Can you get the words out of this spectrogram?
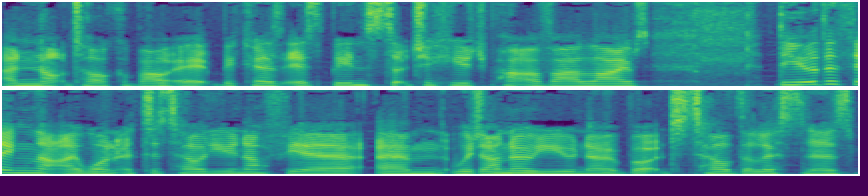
and not talk about it because it's been such a huge part of our lives. The other thing that I wanted to tell you, Nafia, um, which I know you know, but to tell the listeners,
